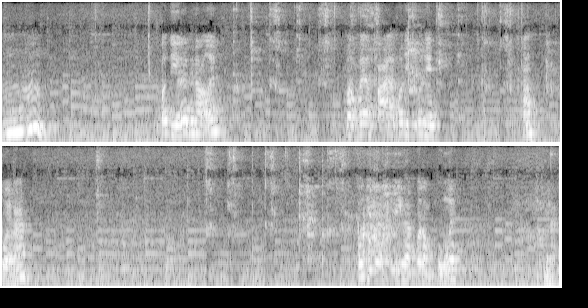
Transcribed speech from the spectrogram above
อืมพอดีเลยพี่น้องเอ้ยบอกให้ปลาพอดีพอดีเอ้าสวยไหมพอดีเลยพอดีครับไม่ต้องปรุงเลยนี่แหละ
